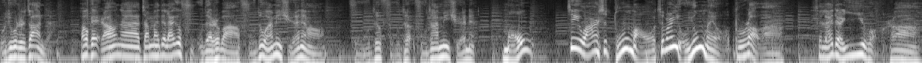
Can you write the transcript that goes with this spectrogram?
我就搁这站着，OK。然后呢，咱们还得来个斧子是吧？斧子我还没学呢啊，斧子斧子斧子还没学呢。矛，这玩意儿是毒矛，这玩意儿有用没有？不知道啊。先来点衣服是吧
